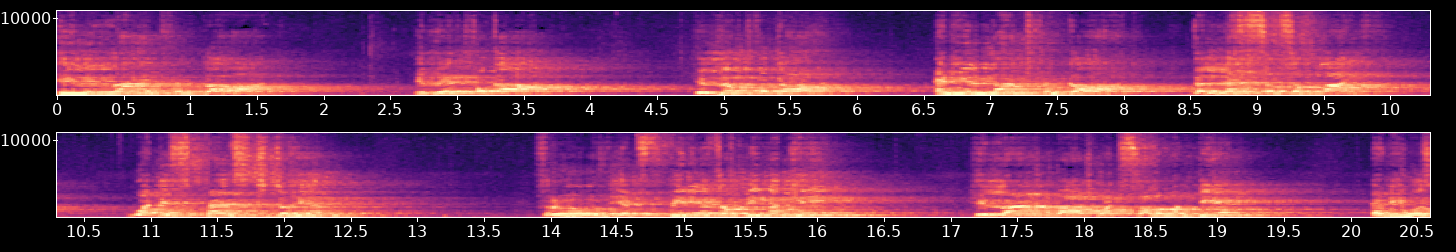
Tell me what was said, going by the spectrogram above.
he learned from God. He lived for God. He looked for God. And he learned from God. The lessons of life were dispensed to him Through the experience of being a king, he learned about what Solomon did, and he was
